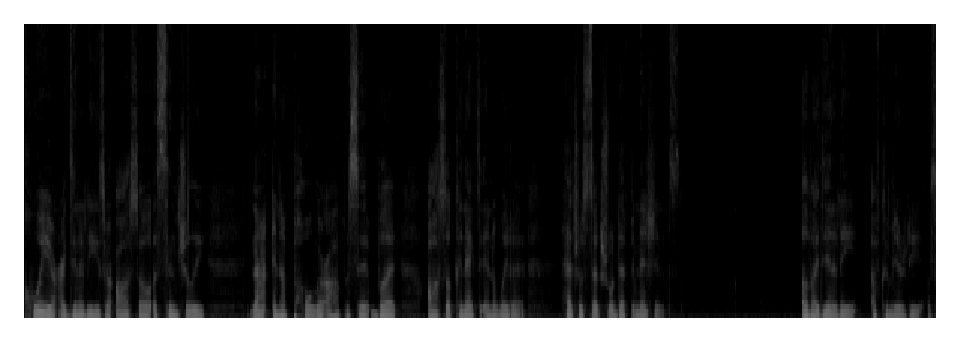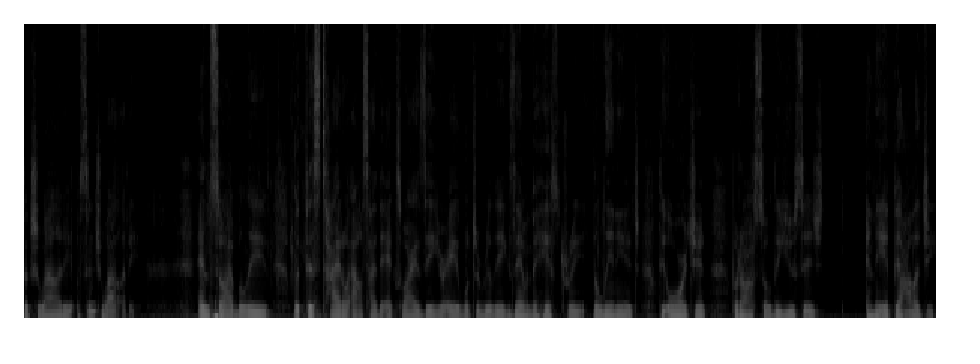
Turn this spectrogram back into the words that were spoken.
queer identities are also essentially not in a polar opposite, but also connected in a way to heterosexual definitions of identity of community, of sexuality, of sensuality. And so I believe with this title, Outside the XYZ, you're able to really examine the history, the lineage, the origin, but also the usage and the theology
